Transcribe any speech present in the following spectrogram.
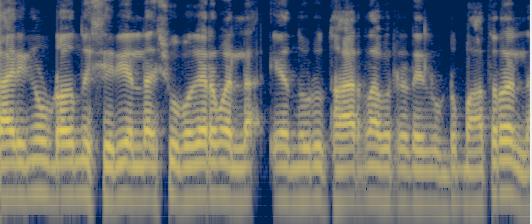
കാര്യങ്ങൾ ഉണ്ടാകുന്നത് ശരിയല്ല ശുഭകരമല്ല എന്നൊരു ധാരണ അവരുടെ ഇടയിലുണ്ട്. മാത്രമല്ല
